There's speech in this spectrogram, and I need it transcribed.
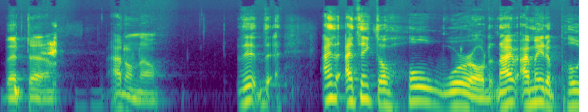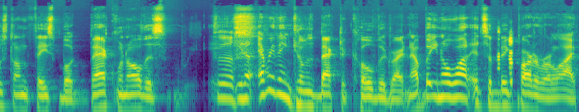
But uh, I don't know. The, the, I, I think the whole world, and I, I made a post on Facebook back when all this, Oof. you know, everything comes back to COVID right now. But you know what? It's a big part of our life.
